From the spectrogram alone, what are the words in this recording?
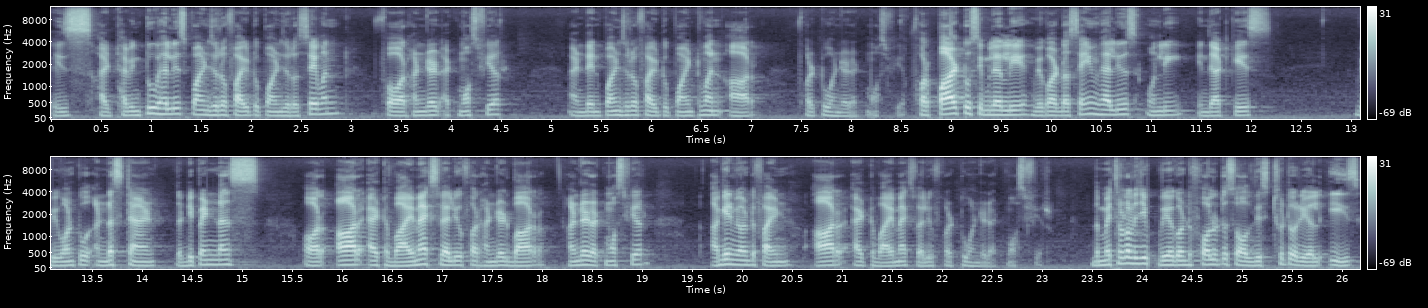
is having two values 0.05 to 0.07 for 100 atmosphere and then 0.05 to 0.1 R for 200 atmosphere. For part 2 similarly, we got the same values only in that case we want to understand the dependence or R at Ymax value for 100 bar 100 atmosphere. Again we want to find R at Ymax value for 200 atmosphere. The methodology we are going to follow to solve this tutorial is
